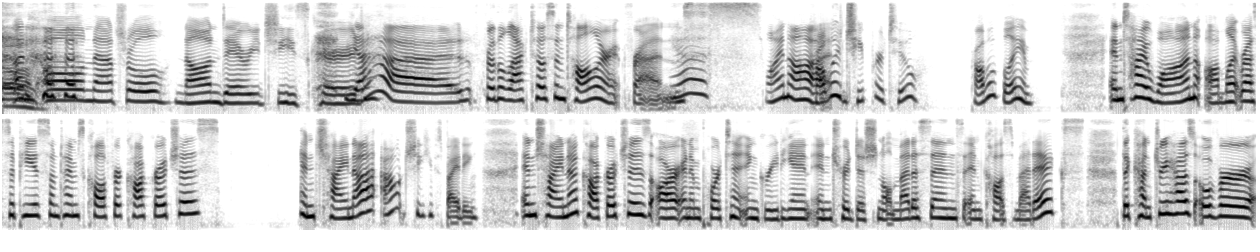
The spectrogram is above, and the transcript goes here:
An oh. all natural, non dairy cheese curd. yeah, for the lactose intolerant friends. Yes. Why not? Probably cheaper too. Probably. In Taiwan, omelet recipes sometimes call for cockroaches. In China, ouch, she keeps biting. In China, cockroaches are an important ingredient in traditional medicines and cosmetics. The country has over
